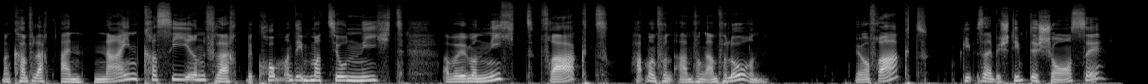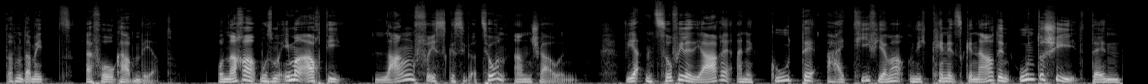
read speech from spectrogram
Man kann vielleicht ein Nein kassieren, vielleicht bekommt man die Information nicht, aber wenn man nicht fragt, hat man von Anfang an verloren. Wenn man fragt, gibt es eine bestimmte Chance, dass man damit Erfolg haben wird. Und nachher muss man immer auch die langfristige Situation anschauen. Wir hatten so viele Jahre eine gute IT-Firma und ich kenne jetzt genau den Unterschied, denn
